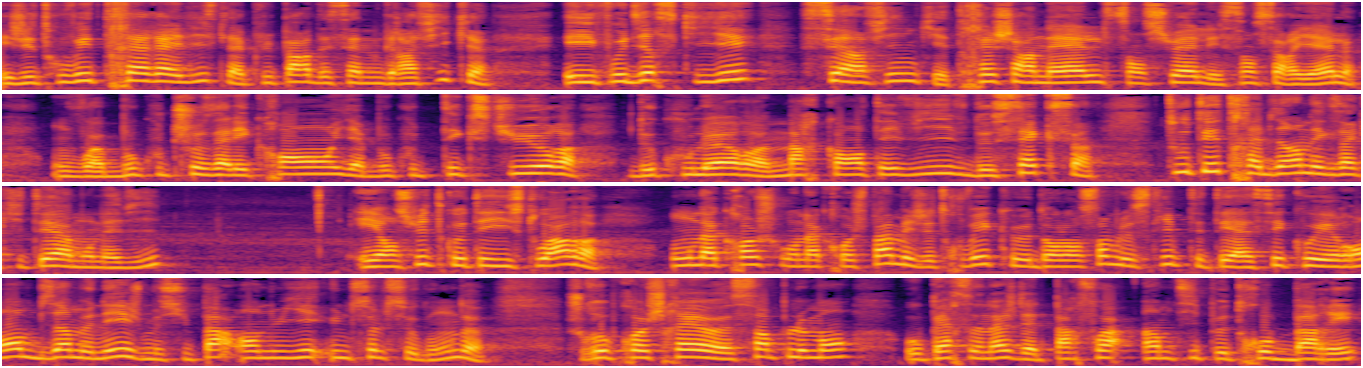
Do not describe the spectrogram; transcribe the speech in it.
et j'ai trouvé très réaliste la plupart des scènes graphiques. Et il faut dire ce qui est, c'est un film qui est très charnel, sensuel et sensoriel. On voit beaucoup de choses à l'écran, il y a beaucoup de textures, de couleurs marquantes et vives, de sexe. Tout est très bien exécuté à mon avis. Et ensuite, côté histoire, on accroche ou on n'accroche pas, mais j'ai trouvé que dans l'ensemble, le script était assez cohérent, bien mené, et je me suis pas ennuyée une seule seconde. Je reprocherais euh, simplement aux personnages d'être parfois un petit peu trop barrés,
